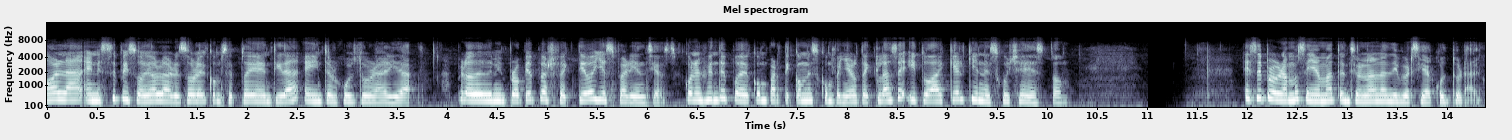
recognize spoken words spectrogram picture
hola, en este episodio hablaré sobre el concepto de identidad e interculturalidad, pero desde mi propia perspectiva y experiencias, con el fin de poder compartir con mis compañeros de clase y todo aquel quien escuche esto. Este programa se llama Atención a la Diversidad Cultural.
